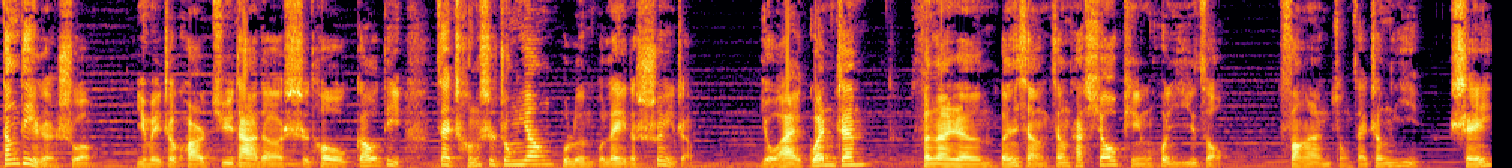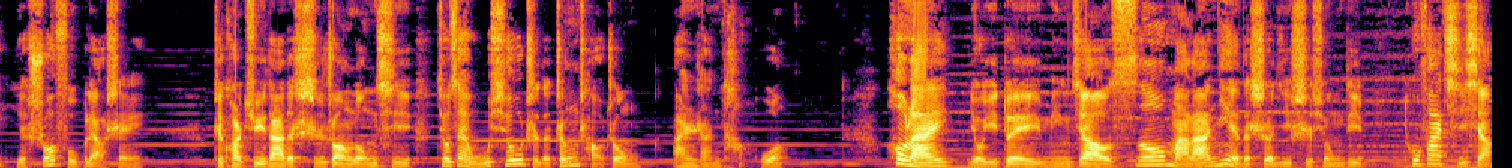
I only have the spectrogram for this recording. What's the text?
当地人说，因为这块巨大的石头高地在城市中央不伦不类地睡着，有碍观瞻。芬兰人本想将它削平或移走。方案总在争议，谁也说服不了谁。这块巨大的石状隆起就在无休止的争吵中安然躺卧。后来有一对名叫斯欧马拉涅的设计师兄弟突发奇想，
